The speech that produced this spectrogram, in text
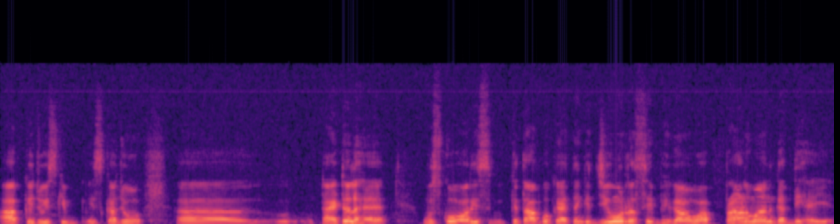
आपके जो इसकी इसका जो आ, टाइटल है उसको और इस किताब को कहते हैं कि जीवन रस से भिगा हुआ प्राणवान गद्य है ये।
